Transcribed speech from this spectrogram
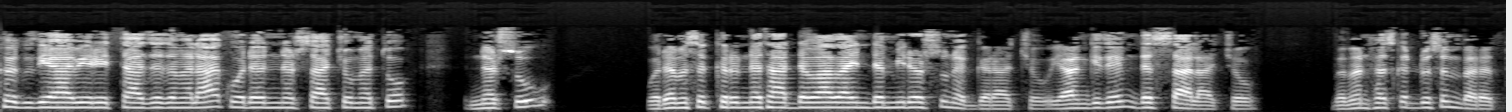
ከእግዚአብሔር የታዘዘ መልአክ ወደ እነርሳቸው መጥቶ እነርሱ ወደ ምስክርነት አደባባይ እንደሚደርሱ ነገራቸው። ያን ጊዜም ደስ አላቸው፣ በመንፈስ ቅዱስም በረቱ።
